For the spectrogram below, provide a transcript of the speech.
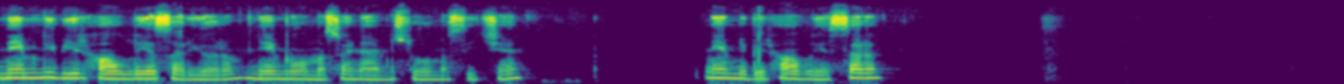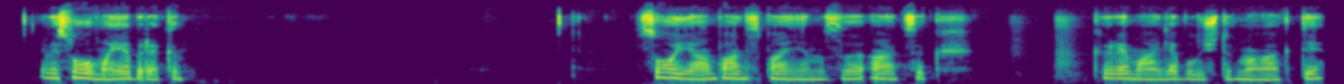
Nemli bir havluya sarıyorum. Nemli olması önemli soğuması için. Nemli bir havluya sarın. Ve soğumaya bırakın. Soğuyan pandispanyamızı artık krema ile buluşturma vakti.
